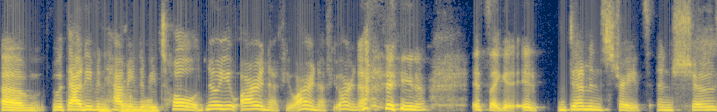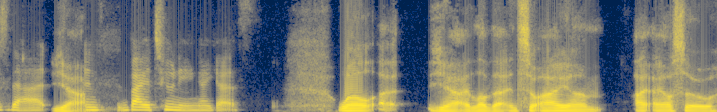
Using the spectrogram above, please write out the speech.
um, without even Incredible. having to be told no you are enough. You are enough. You are enough. You know it's like it, it, demonstrates and shows that yeah. and by attuning i guess. Well uh, yeah i love that. And so i um I, I also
